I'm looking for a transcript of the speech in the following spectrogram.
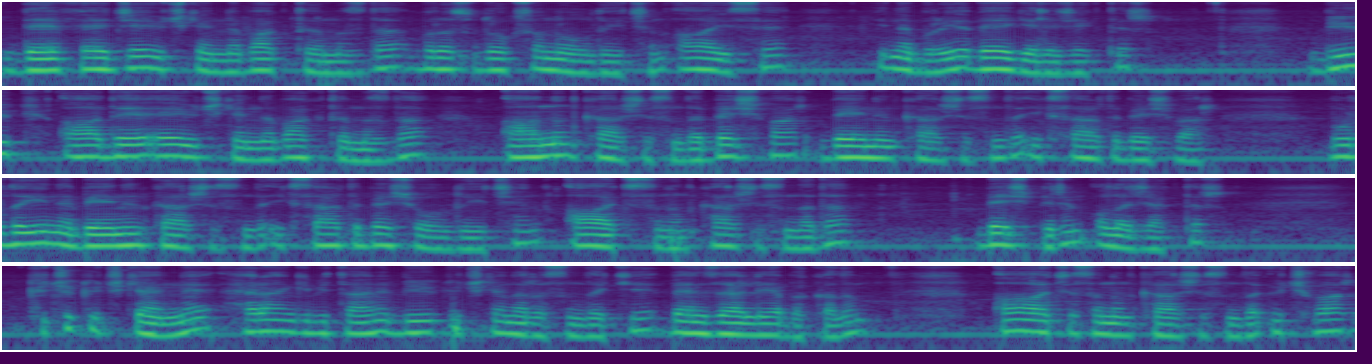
DFC üçgenine baktığımızda burası 90 olduğu için A ise yine buraya B gelecektir. Büyük ADE üçgenine baktığımızda A'nın karşısında 5 var, B'nin karşısında x artı 5 var. Burada yine B'nin karşısında x artı 5 olduğu için A açısının karşısında da 5 birim olacaktır. Küçük üçgenle herhangi bir tane büyük üçgen arasındaki benzerliğe bakalım. A açısının karşısında 3 var,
